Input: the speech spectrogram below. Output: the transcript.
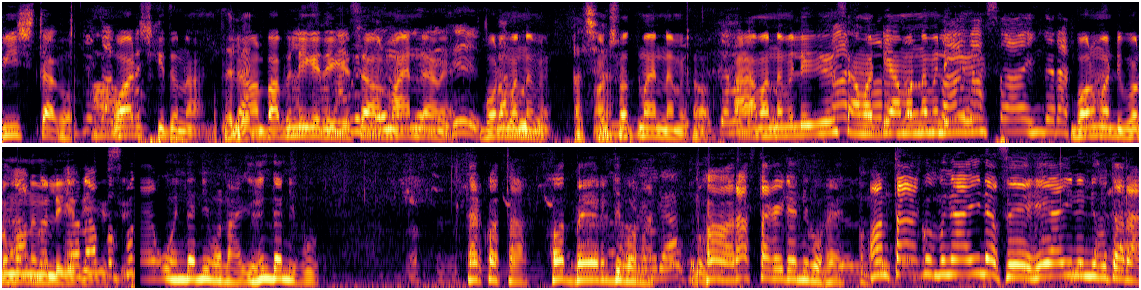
বিশ টাকা। ওয়ারিস কিন্তু না। আমার বাপি লেগে দিয়ে গেছে আমার মায়ের নামে বড় মায়ের নামে। আমার সৎ মায়ের নামে। আর আমার নামে লেগে গেছে আমারটি আমার নামে লেগে গেছে। বড় মাটি বড় নামে লেগে দিয়ে গেছে নিব না ইহিন্দা নিব। তার কথা সৎ ভাইয়ের দিব না। হ্যাঁ রাস্তা গাড়িটা নিব হ্যাঁ। মানে আইন আছে হে আইনে নিব তারা।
